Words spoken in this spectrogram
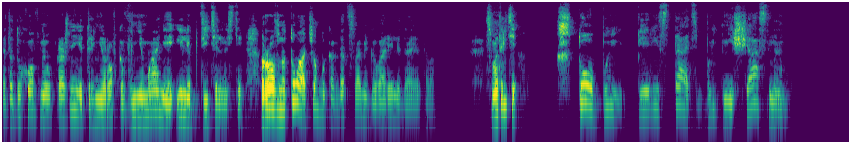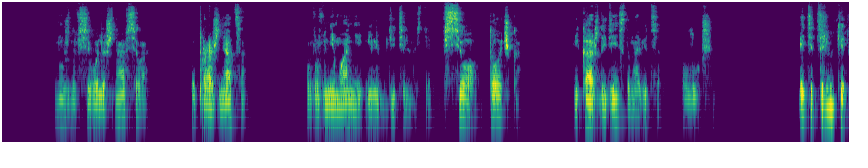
это духовное упражнение, тренировка внимания или бдительности. Ровно то, о чем мы когда-то с вами говорили до этого. Смотрите, чтобы перестать быть несчастным, нужно всего лишь навсего упражняться во внимании или бдительности. Все, точка. И каждый день становиться лучше. Эти трюки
